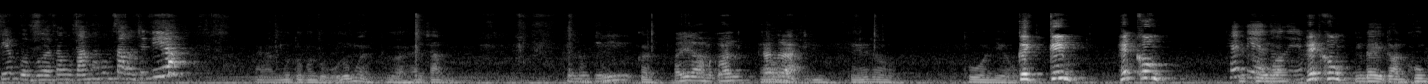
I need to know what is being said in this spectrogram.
Tiếp vừa vừa xong bán hôm sau còn chơi tiếp. À, mua tôi còn đủ đúng rồi thừa 200 Cân Đấy là một cân Cân Rồi, à? ừ, thế rồi thua nhiều. Kịch kim hết khung. Hết Hết tiền rồi hết khung. Nhưng đây toàn khung.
